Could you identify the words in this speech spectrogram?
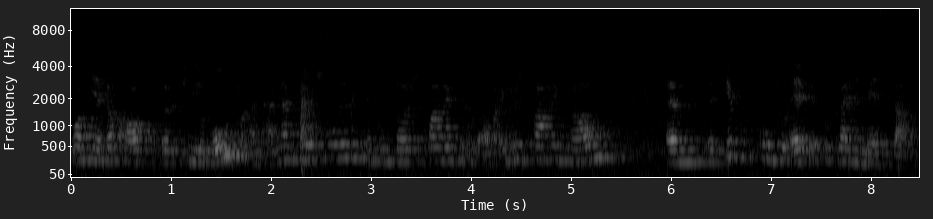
kommen ja doch auch äh, viel rum an anderen Hochschulen im deutschsprachigen und auch englischsprachigen Raum. Ähm, es gibt es punktuell gibt so kleine Nester.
